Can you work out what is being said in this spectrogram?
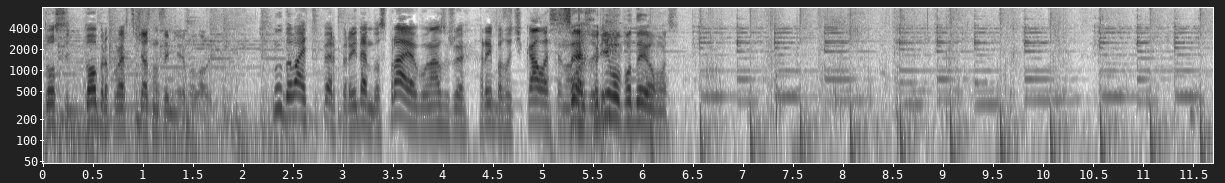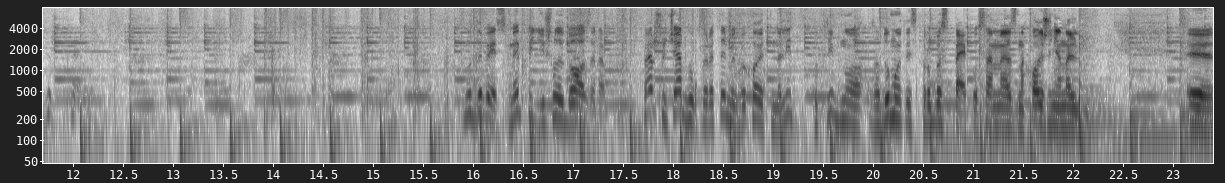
досить добре провести час на зимній риболовлі. Ну давайте тепер перейдемо до справи, бо у нас вже риба зачекалася на озері. ходімо подивимось. Ну дивись, ми підійшли до озера. В першу чергу, перед тим як виходити на лід, потрібно задуматись про безпеку, саме знаходження на льду. Е,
